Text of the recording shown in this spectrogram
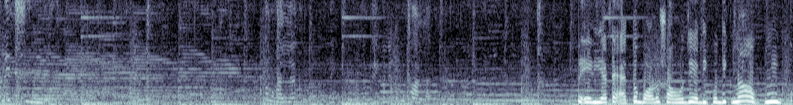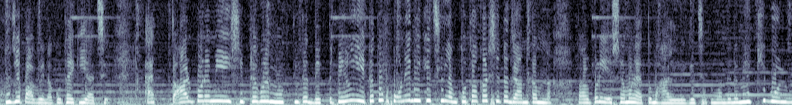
অনেক সুন্দর। এরিয়াটা এত বড় সহজে এদিক ওদিক না, তুমি খুঁজে পাবে না কোথায় কি আছে। তারপরে আমি এই শিব ঠাকুরের মূর্তিটা দেখতে পেয়ে আমি এটা তো ফোনে দেখেছিলাম, কোথাকার সেটা জানতাম না। তারপরে এসে আমার এত ভালো লেগেছে তোমাদের, আমি কি বলব?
